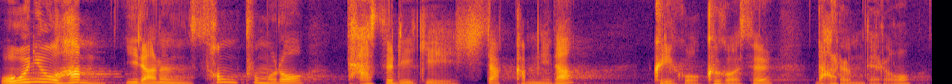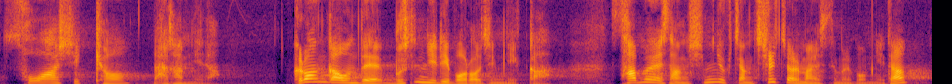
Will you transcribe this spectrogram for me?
온유함이라는 성품으로 다스리기 시작합니다. 그리고 그것을 나름대로 소화시켜 나갑니다. 그런 가운데 무슨 일이 벌어집니까? 사무엘상 16장 7절 말씀을 봅니다.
